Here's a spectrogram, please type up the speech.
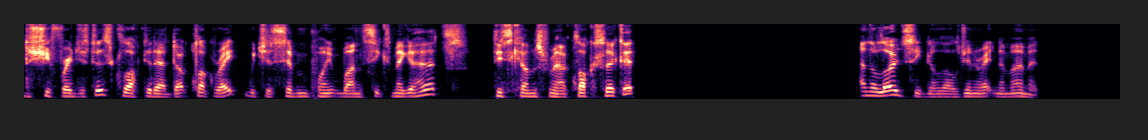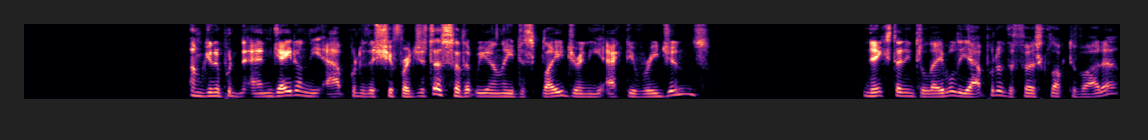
The shift registers clocked at our dot clock rate, which is 7.16 MHz. This comes from our clock circuit. And the load signal I'll generate in a moment. I'm going to put an AND gate on the output of the shift register so that we only display during the active regions. Next, I need to label the output of the first clock divider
